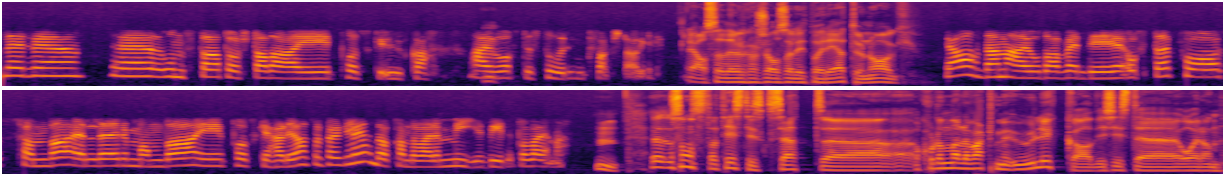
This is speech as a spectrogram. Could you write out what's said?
eller uh, onsdag-torsdag da i påskeuka. Det er jo ofte store utfartsdager. Ja, Så er det vel kanskje også litt på returen òg? Ja, den er jo da veldig ofte på søndag eller mandag i påskehelga, selvfølgelig. Da kan det være mye biler på veiene. Mm. Sånn statistisk sett, uh, hvordan har det vært med ulykker de siste årene?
